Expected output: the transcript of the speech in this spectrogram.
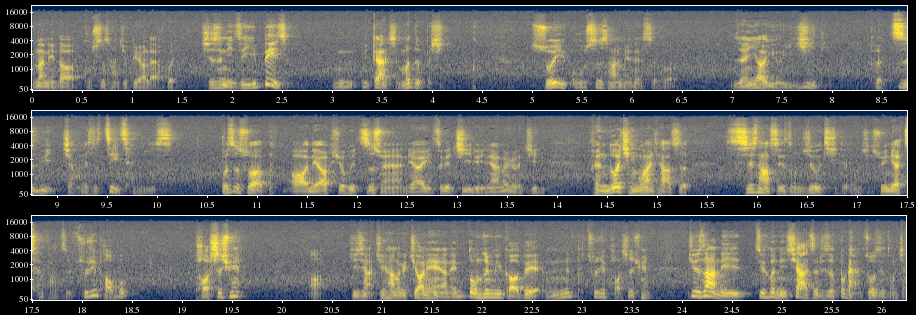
那你到股市上就不要来混。其实你这一辈子，嗯，你干什么都不行。所以股市上面的时候，人要有毅力和自律，讲的是这层意思，不是说哦你要学会止损，你要有这个纪律，你要那个纪律。很多情况下是，实际上是一种肉体的东西，所以你要惩罚自己。出去跑步，跑十圈，啊，就像就像那个教练一样的，你动作没搞对，你出去跑十圈。就让你最后你下次的时候不敢做这种假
